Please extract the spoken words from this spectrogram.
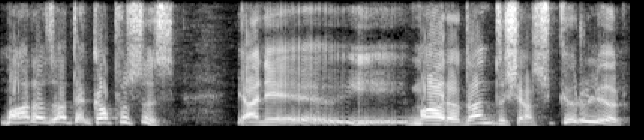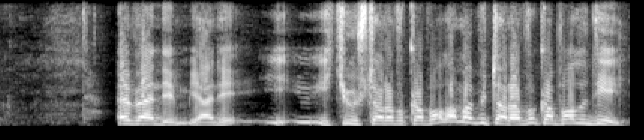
Mağara zaten kapısız. Yani e, mağaradan dışarısı görülüyor. Efendim yani iki üç tarafı kapalı ama bir tarafı kapalı değil.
